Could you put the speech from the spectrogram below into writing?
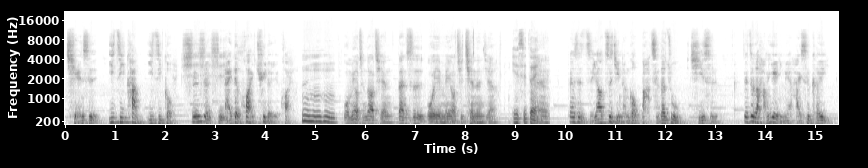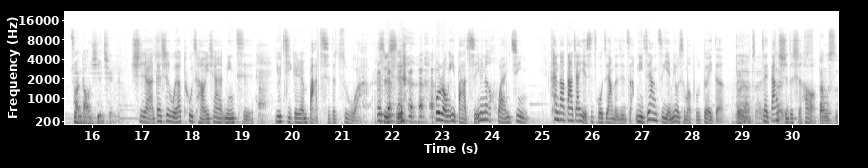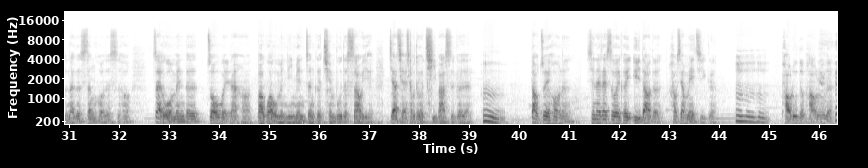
钱是 easy come easy go，是是是，来得快去得也快。嗯哼哼，我没有存到钱，但是我也没有去欠人家，也是对。但是只要自己能够把持得住，其实在这个行业里面还是可以赚到一些钱的。是啊，但是我要吐槽一下名词，有几个人把持得住啊？是不是 不容易把持？因为那个环境，看到大家也是过这样的日子，你这样子也没有什么不对的。对啊，在在当时的时候，当时那个生活的时候，在我们的周围然后包括我们里面整个全部的少爷加起来差不多有七八十个人。嗯。到最后呢，现在在社会可以遇到的，好像没几个。嗯哼哼，跑路的跑路了，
